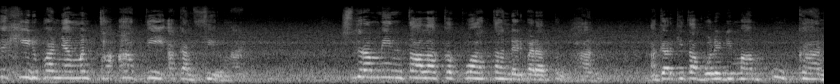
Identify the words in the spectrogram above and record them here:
Kehidupan yang mentaati akan firman. Saudara mintalah kekuatan daripada Tuhan agar kita boleh dimampukan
